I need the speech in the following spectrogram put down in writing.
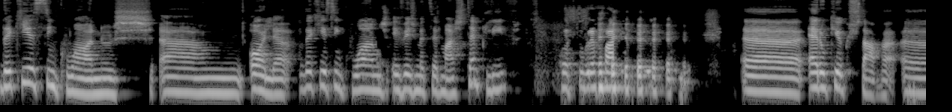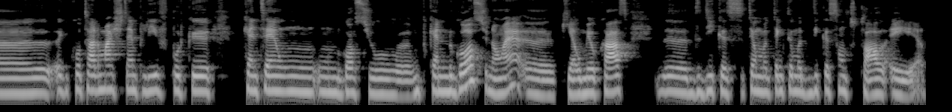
Daqui a 5 anos, hum, olha, daqui a 5 anos, em vez de me ter mais tempo livre para fotografar, uh, era o que eu gostava, uh, encontrar mais tempo livre, porque quem tem um, um, negócio, um pequeno negócio, não é? Uh, que é o meu caso, dedica-se, tem, uma, tem que ter uma dedicação total a ele.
